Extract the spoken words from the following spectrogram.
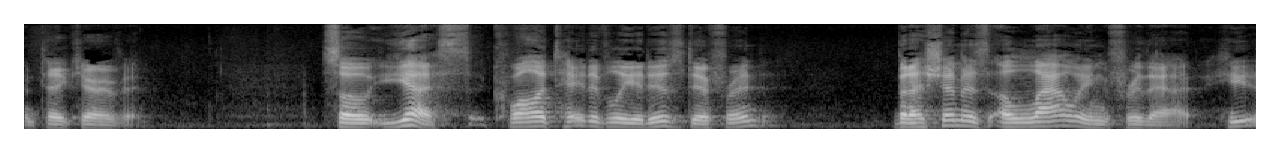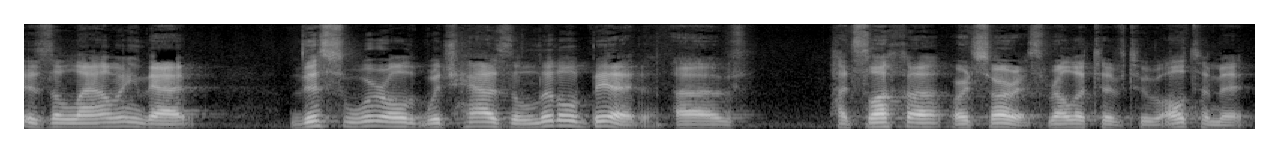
and take care of it. So, yes, qualitatively it is different, but Hashem is allowing for that. He is allowing that this world, which has a little bit of Hatzlacha or Tsaris relative to ultimate,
